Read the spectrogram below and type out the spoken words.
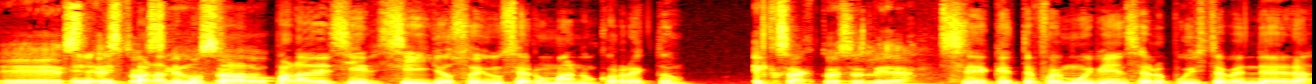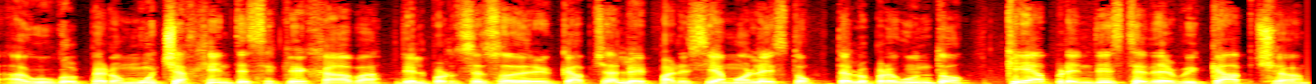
Es, para demostrar, para decir, sí, yo soy un ser humano, ¿correcto? Exacto, esa es la idea. Sé que te fue muy bien, se lo pudiste vender a Google, pero mucha gente se quejaba del proceso de reCAPTCHA, le parecía molesto. Te lo pregunto, ¿qué aprendiste de reCAPTCHA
